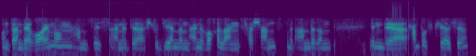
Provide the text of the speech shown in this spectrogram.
und dann der Räumung haben sich eine der Studierenden eine Woche lang verschanzt mit anderen in der Campuskirche,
